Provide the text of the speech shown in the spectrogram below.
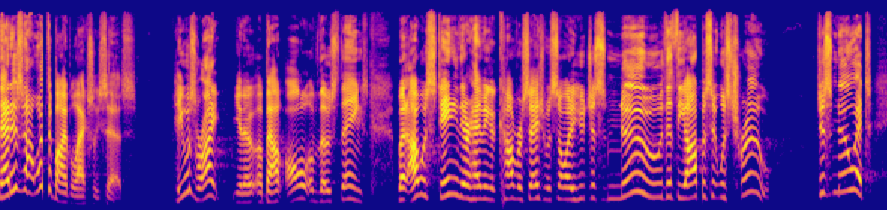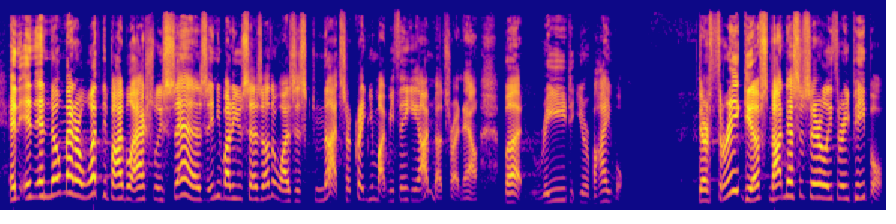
that is not what the Bible actually says. He was right, you know, about all of those things. But I was standing there having a conversation with somebody who just knew that the opposite was true. Just knew it. And, and, and no matter what the Bible actually says, anybody who says otherwise is nuts or crazy. You might be thinking, I'm nuts right now. But read your Bible. There are three gifts, not necessarily three people.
